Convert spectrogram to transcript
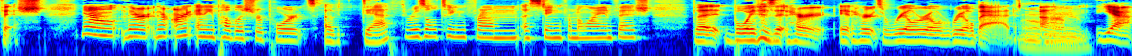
fish. Now, there there aren't any published reports of death resulting from a sting from a lionfish, but boy does it hurt. It hurts real real real bad. Oh, um, man. yeah.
